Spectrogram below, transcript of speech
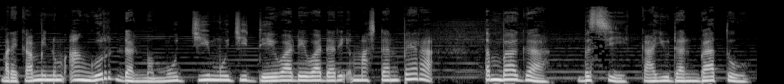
Mereka minum anggur dan memuji-muji dewa-dewa dari emas dan perak, tembaga, besi, kayu dan batu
